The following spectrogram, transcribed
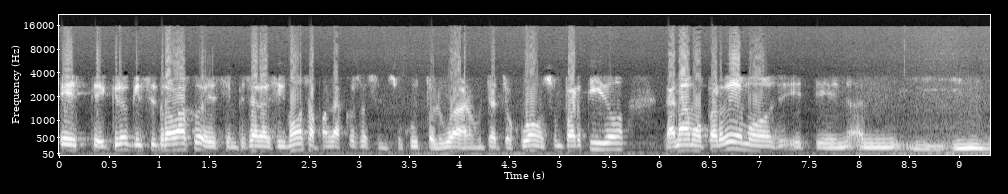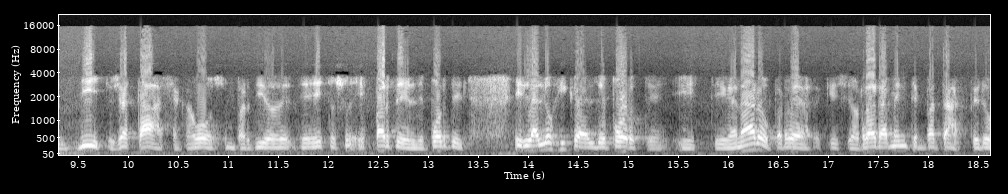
Este, creo que ese trabajo es empezar a decir, vamos a poner las cosas en su justo lugar, muchachos, jugamos un partido, ganamos, perdemos, este, n- y, y listo, ya está, se acabó, es un partido de, de esto, es- parte del deporte, es la lógica del deporte, este, ganar o perder, que eso, raramente empatás, pero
